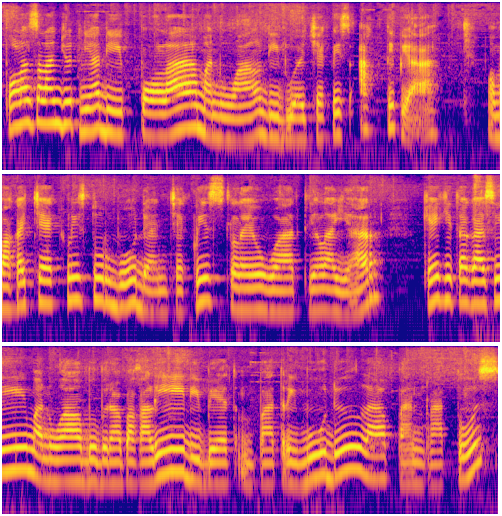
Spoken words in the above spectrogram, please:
Pola selanjutnya di pola manual di dua checklist aktif ya. Memakai checklist turbo dan checklist lewati layar Oke kita kasih manual beberapa kali di bed 4800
